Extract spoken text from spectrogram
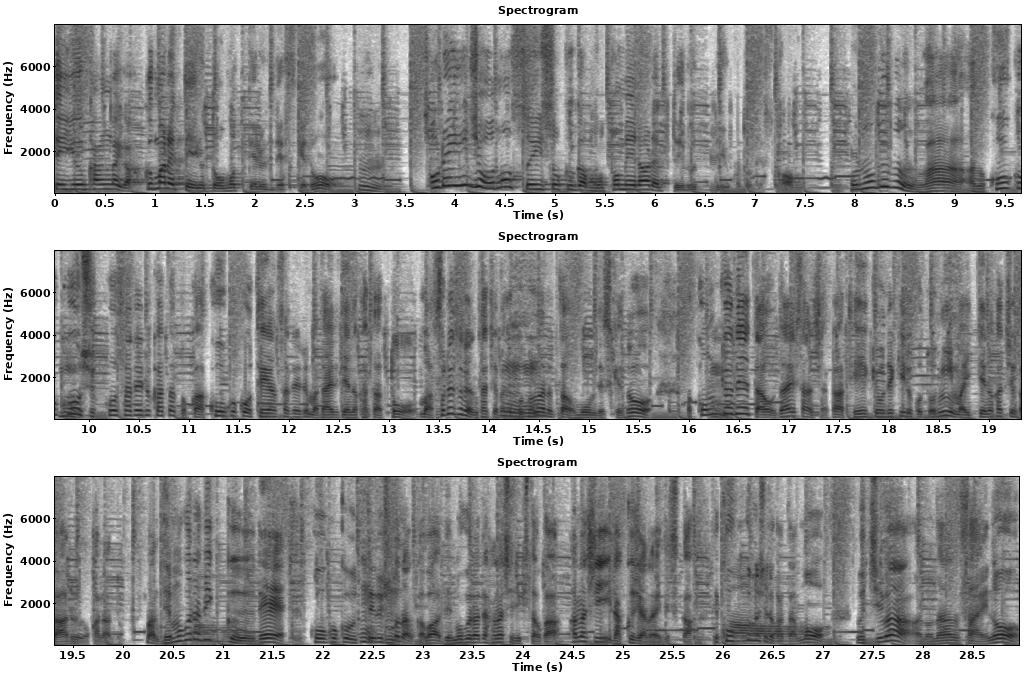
ていう考えが含まれていると思ってるんですけど、うん、それ以上の推測が求められているっていうことですか？この部分は、あの広告を出稿される方とか、広告を提案されるまあ代理店の方と、まあ、それぞれの立場で異なるとは思うんですけど、まあ根拠データを第三者が提供できることに、まあ、一定の価値があるのかなと。まあ、デモグラフィックで広告を売ってる人なんかは、デモグラで話できた方が話楽じゃないですか。で広告主の方も、うちはあの何歳の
